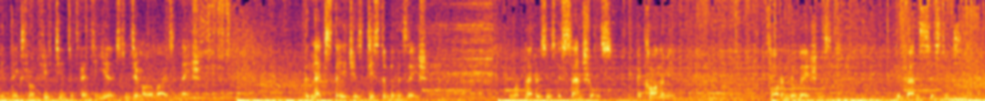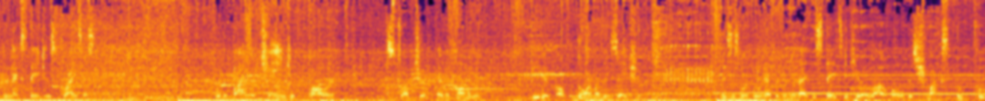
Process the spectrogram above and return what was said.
It takes from 15 to 20 years to demoralize a nation. The next stage is destabilization. What matters is essentials. economy, foreign relations, defense systems. The next stage is crisis, with a violent change of power, structure, and economy, period of normalization. This is what will happen in the United States if you allow all these schmucks to put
